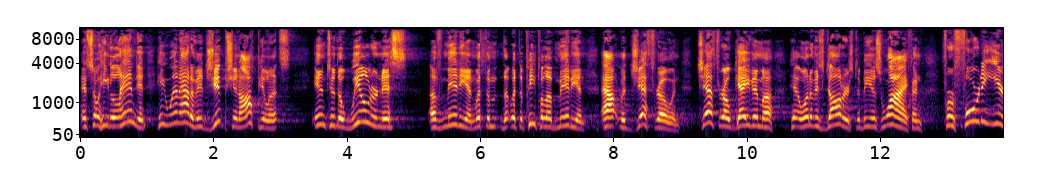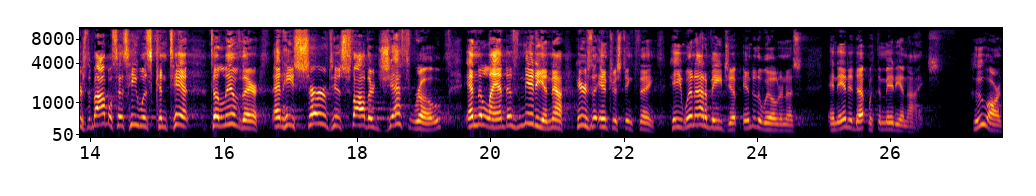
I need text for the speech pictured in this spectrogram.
And so he landed, he went out of Egyptian opulence into the wilderness of Midian with the, with the people of Midian out with Jethro. And Jethro gave him a, one of his daughters to be his wife. And for 40 years, the Bible says he was content to live there. And he served his father Jethro in the land of Midian. Now, here's the interesting thing. He went out of Egypt into the wilderness and ended up with the Midianites. Who are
